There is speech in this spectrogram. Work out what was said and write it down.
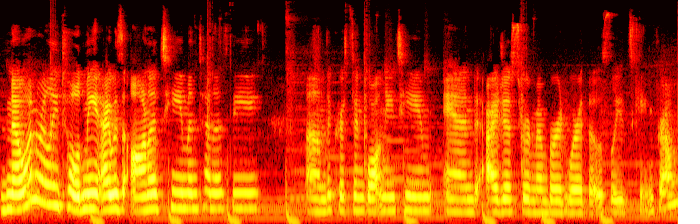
No one really told me I was on a team in Tennessee, um, the Kristen Gwaltney team, and I just remembered where those leads came from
